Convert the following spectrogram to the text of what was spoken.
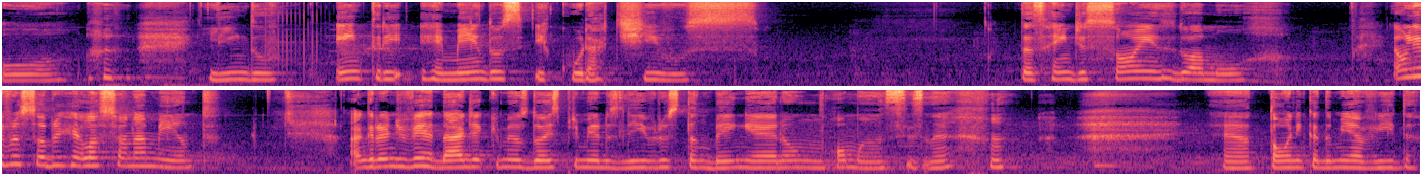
o lindo Entre Remendos e Curativos das rendições do amor. É um livro sobre relacionamento. A grande verdade é que meus dois primeiros livros também eram romances, né? é a tônica da minha vida.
